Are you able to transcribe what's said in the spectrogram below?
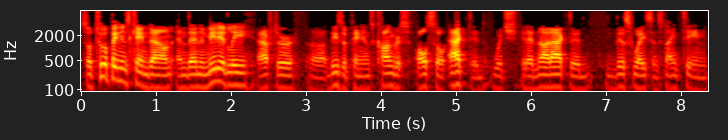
so two opinions came down, and then immediately after uh, these opinions, Congress also acted, which it had not acted this way since 19,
